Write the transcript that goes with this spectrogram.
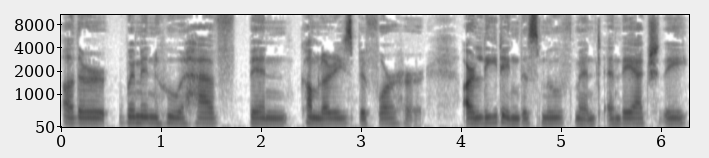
other women who have been Kamlaris before her are leading this movement and they actually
